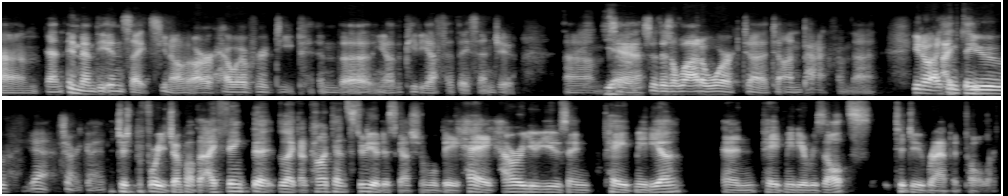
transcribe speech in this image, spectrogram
Um, and, and then the insights, you know, are however deep in the, you know, the PDF that they send you. Um, Yeah. So there's a lot of work to, to unpack from that. You know, I think think- you, yeah, sorry, go ahead. just before you jump off I think that like a content studio discussion will be, hey, how are you using paid media and paid media results to do rapid polling?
